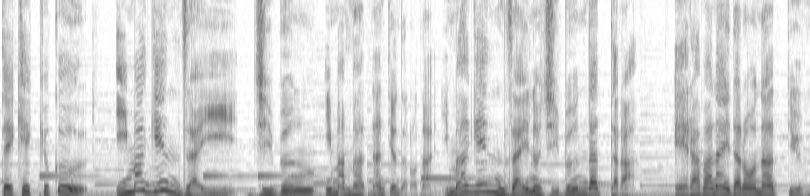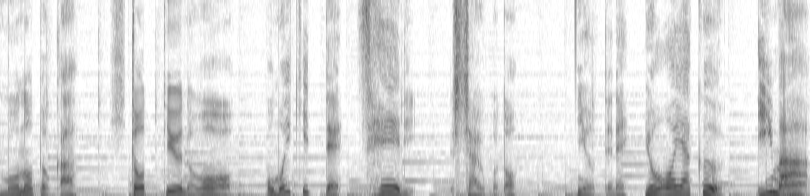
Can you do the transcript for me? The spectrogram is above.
で結局今現在自分今まあ何て言うんだろうな。今現在の自分だったら選ばないだろうなっていうものとか人っていうのを思い切って整理しちゃうことによってね。ようやく今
